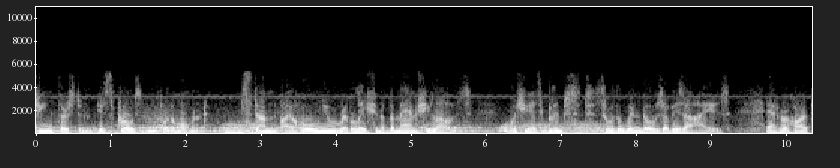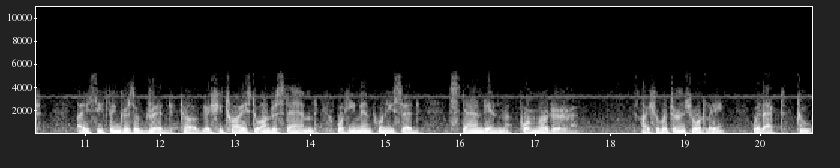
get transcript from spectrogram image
Jean Thurston is frozen for the moment, stunned. by a whole new revelation of the man she loves, which she has glimpsed through the windows of his eyes. At her heart, icy fingers of dread tug as she tries to understand what he meant when he said, stand in for murder. I shall return shortly with Act Two.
